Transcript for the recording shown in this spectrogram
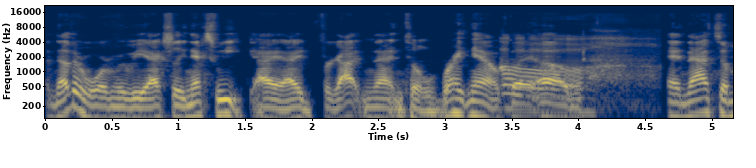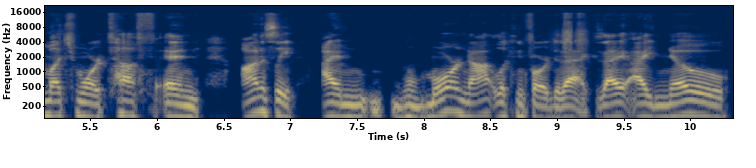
another war movie actually next week. I, I'd forgotten that until right now, but um, Oh. And that's a much more tough and honestly i'm more not looking forward to that because I, I know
